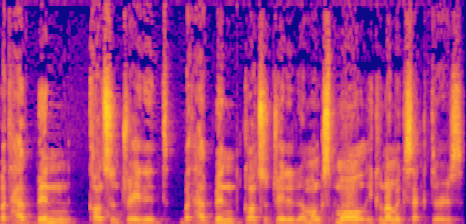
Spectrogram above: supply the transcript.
but have been concentrated, but have been concentrated among small economic sectors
